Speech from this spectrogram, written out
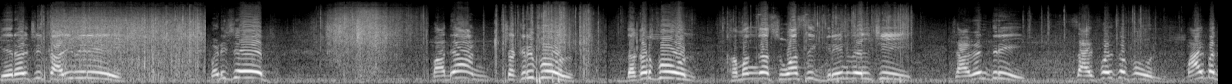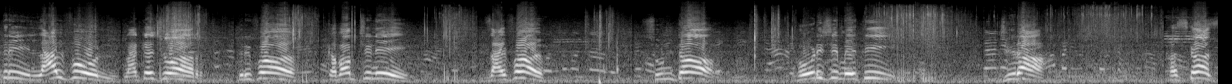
केरळची काळी मिरी. बडीशेप. बाद्यान चक्रीफूल. दगडफूल. खमंग सुवासिक ग्रीन वेलची. जावेंत्री जायफळचं फूल मालपत्री लाल फूल नाकेश्वर त्रिफळ कबाब चिनी जायफळ सुंठ थोडीशी मेथी जिरा खसखस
